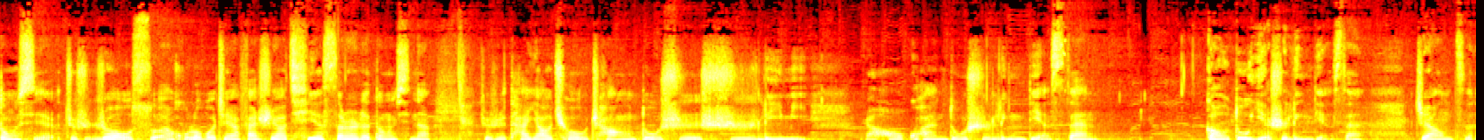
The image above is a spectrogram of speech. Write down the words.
东西，就是肉、笋、胡萝卜这样，凡是要切丝儿的东西呢，就是它要求长度是十厘米，然后宽度是零点三，高度也是零点三，这样子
